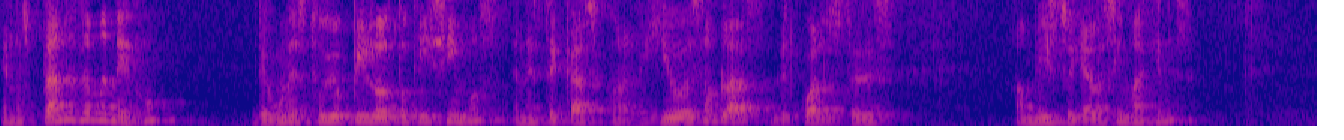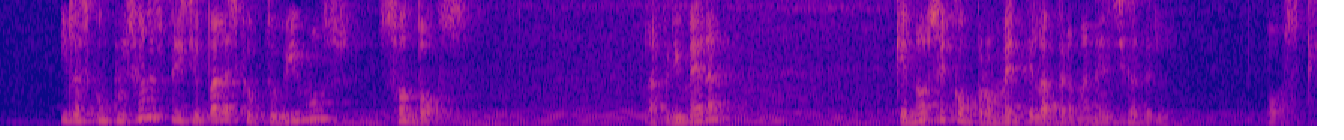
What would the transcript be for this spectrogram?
en los planes de manejo de un estudio piloto que hicimos, en este caso con el ejido de San Blas, del cual ustedes han visto ya las imágenes. Y las conclusiones principales que obtuvimos son dos. La primera, que no se compromete la permanencia del bosque,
